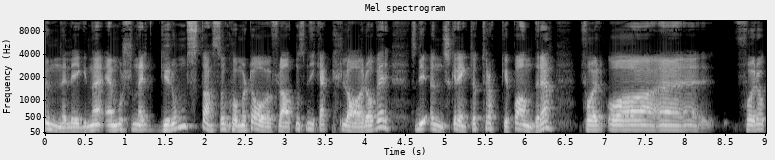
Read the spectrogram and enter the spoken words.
underliggende emosjonelt grums da, som kommer til overflaten som de ikke er klar over. Så de ønsker egentlig å tråkke på andre for å, eh, for å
